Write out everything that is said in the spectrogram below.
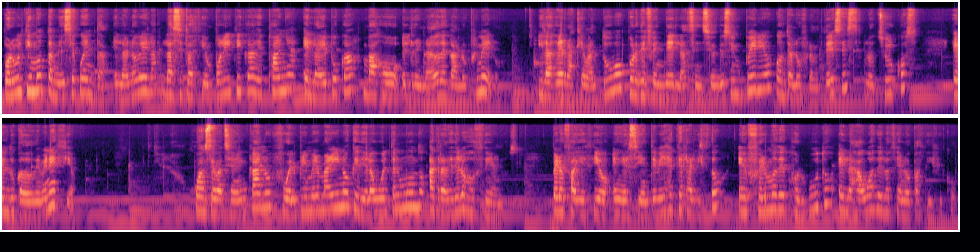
Por último, también se cuenta en la novela la situación política de España en la época bajo el reinado de Carlos I y las guerras que mantuvo por defender la ascensión de su imperio contra los franceses, los turcos y el ducado de Venecia. Juan Sebastián Elcano fue el primer marino que dio la vuelta al mundo a través de los océanos, pero falleció en el siguiente viaje que realizó enfermo de escorbuto en las aguas del Océano Pacífico,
